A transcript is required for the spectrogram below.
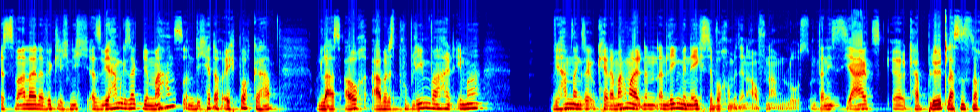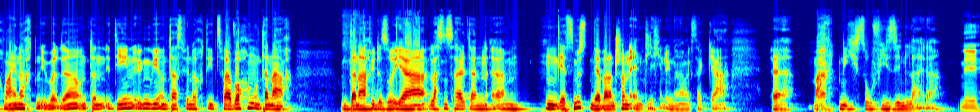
Es war leider wirklich nicht. Also wir haben gesagt, wir machen es und ich hätte auch echt Bock gehabt und Lars auch. Aber das Problem war halt immer, wir haben dann gesagt, okay, dann machen wir halt, dann, dann legen wir nächste Woche mit den Aufnahmen los. Und dann ist es, ja, jetzt äh, blöd, lass uns noch Weihnachten über da und dann Ideen irgendwie und dass wir noch die zwei Wochen und danach. Und danach wieder so, ja, lass uns halt dann ähm, hm, jetzt müssten wir aber dann schon endlich. Und irgendwann haben wir gesagt, ja, äh, macht ja. nicht so viel Sinn leider. Nee,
